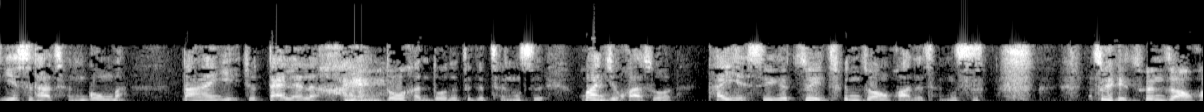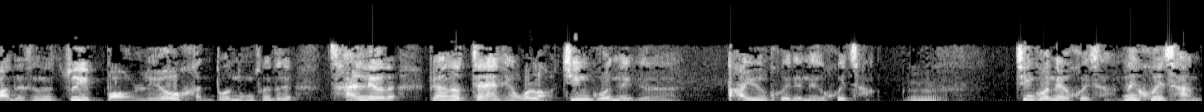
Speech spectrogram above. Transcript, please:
也是它成功嘛。当然也就带来了很多很多的这个城市。换句话说，它也是一个最村庄化的城市，最村庄化的城市，最保留很多农村这个残留的。比方说这两天我老经过那个大运会的那个会场，嗯，经过那个会场，那个会场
